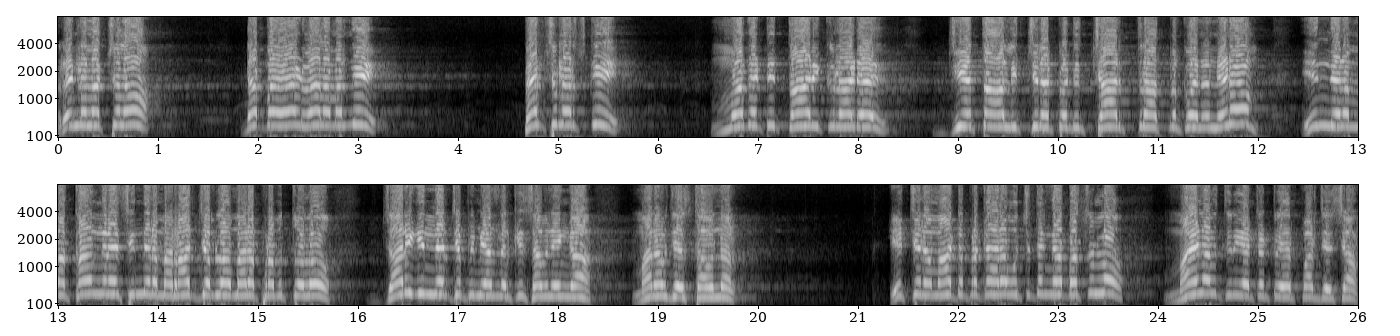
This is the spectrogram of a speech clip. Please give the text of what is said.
రెండు లక్షల డెబ్బై ఏడు వేల మంది పెన్షనర్స్కి మొదటి తారీఖు నాడే జీతాలు ఇచ్చినటువంటి చారిత్రాత్మకమైన నిర్ణయం. ఇందిరమ్మ కాంగ్రెస్ ఇందిరమ్మ రాజ్యంలో మన ప్రభుత్వంలో జరిగిందని చెప్పి మీ అందరికీ సవినయంగా మనవి చేస్తా ఉన్నాను ఇచ్చిన మాట ప్రకారం ఉచితంగా బస్సుల్లో మహిళలు తిరిగేటట్టు ఏర్పాటు చేశాం.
